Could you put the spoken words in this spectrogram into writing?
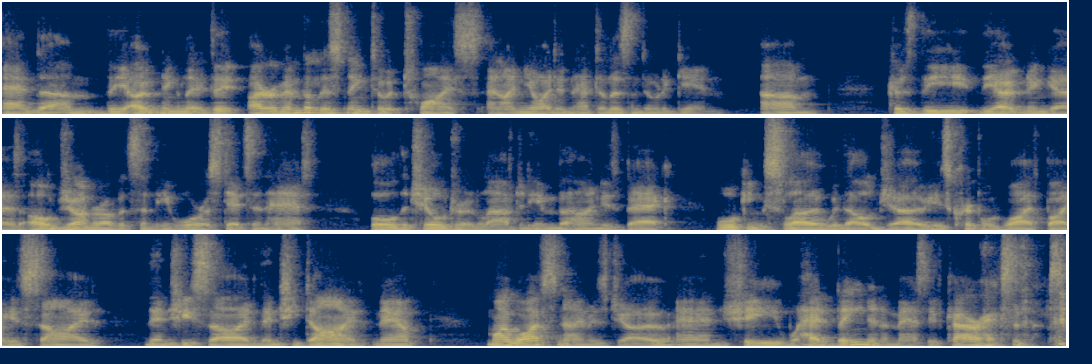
And um, the opening, the, I remember listening to it twice, and I knew I didn't have to listen to it again. Because um, the the opening goes, "Old John Robertson, he wore a Stetson hat. All the children laughed at him behind his back, walking slow with old Joe, his crippled wife by his side. Then she sighed, then she died." Now, my wife's name is Joe, and she had been in a massive car accident.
